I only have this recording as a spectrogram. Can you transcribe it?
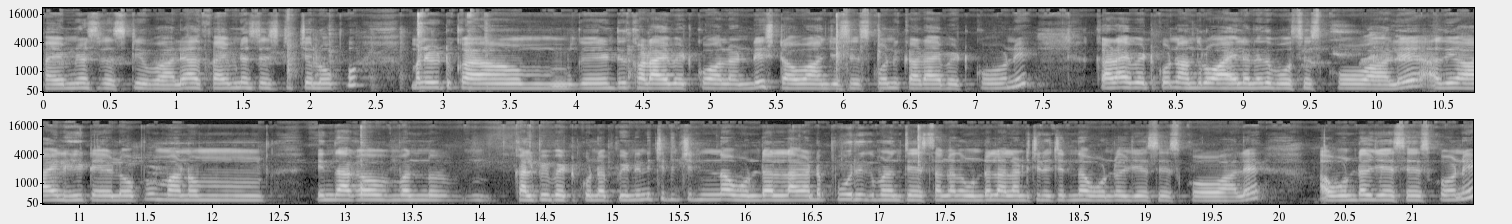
ఫైవ్ మినిట్స్ రెస్ట్ ఇవ్వాలి. అది ఫైవ్ మినిట్స్ రెస్ట్ ఇచ్చే లోపు మనం ఇటు ఏంటి కడాయి పెట్టుకోవాలండి. స్టవ్ ఆన్ చేసేసుకొని కడాయి పెట్టుకొని కడాయి పెట్టుకొని అందులో ఆయిల్ అనేది పోసేసుకోవాలి. అది ఆయిల్ హీట్ అయ్యేలోపు మనం ఇందాక మనం కలిపి పెట్టుకున్న పిండిని చిన్న చిన్న ఉండల్లాగా అంటే పూరికి మనం చేస్తాం కదా ఉండలు అలాంటి చిన్న చిన్న ఉండలు చేసేసుకోవాలి. ఆ ఉండలు చేసేసుకొని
